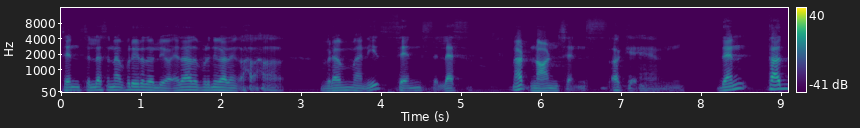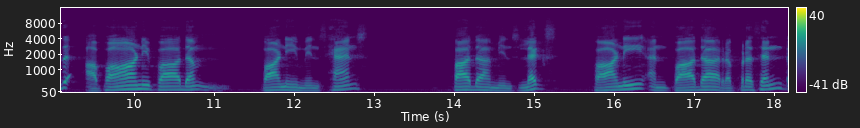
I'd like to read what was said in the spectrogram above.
Senseless na puriyadho illiyo edavadhu purinjukadhenga brahman is senseless. Not nonsense. Okay then tad apanipadam pani means hands pada means legs. Pani and pada represent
